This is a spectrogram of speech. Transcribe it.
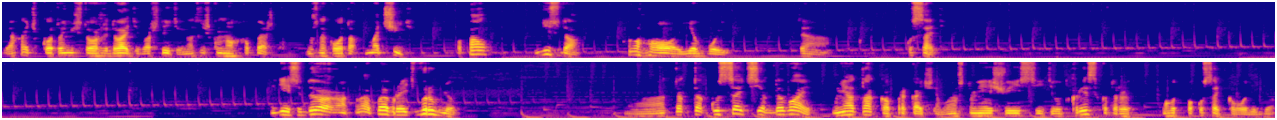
Я хочу кого-то уничтожить. Давайте пошлите. У нас слишком много хп что нужно кого-то мочить. Попал? Иди сюда. Ого ебой. Да кусать. Иди сюда а, побрать вырублю а, так так кусать всех давай. У меня атака прокачана потому что у меня еще есть эти вот крысы которые могут покусать кого-либо.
